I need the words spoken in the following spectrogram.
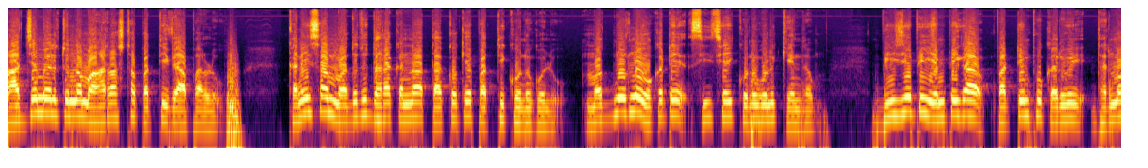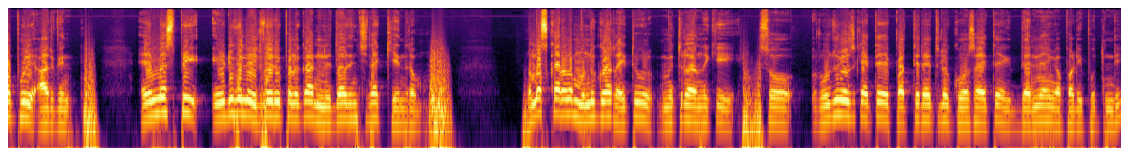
రాజ్యమేలుతున్న మహారాష్ట్ర పత్తి వ్యాపారులు. కనీస మద్దతు ధర కన్నా తక్కువకే పత్తి కొనుగోలు. మద్నూరులో ఒకటే సీసీఐ కొనుగోలు కేంద్రం. బీజేపీ ఎంపీగా పట్టింపు కరువై ధర్మపురి అరవింద్. ఎంఎస్పీ ఏడు వేల ఇరవై రూపాయలుగా నిర్ధారించిన కేంద్రం. నమస్కారాలు ముందుగా రైతు మిత్రులందరికీ. సో రోజు రోజుకైతే పత్తి రైతుల గోస అయితే ధన్యంగా పడిపోతుంది.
